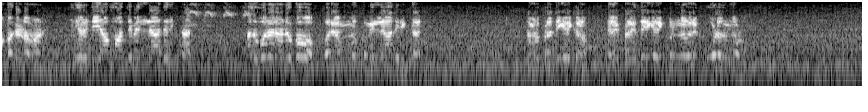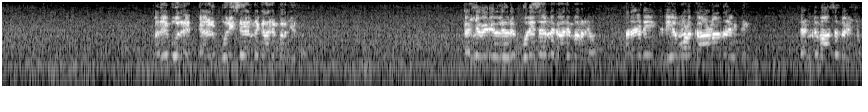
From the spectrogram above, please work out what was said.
അപകടമാണ്. ഇനി ഒരു ജിയാ ഫാത്തിമ ഇല്ലാതിരിക്കാൻ അതുപോലെ ഒരു അനുഭവം ഒരു അമ്മക്കും ഇല്ലാതിരിക്കാൻ നമ്മൾ പ്രതികരിക്കണം. അല്ലെങ്കിൽ പ്രതികരിക്കുന്നവരെ കൂടെ നിന്നോളൂ. അതേപോലെ ഞാനൊരു പോലീസുകാരന്റെ കാര്യം പറഞ്ഞിരുന്നു. കഴിഞ്ഞ വീഡിയോയിൽ ഒരു പോലീസുകാരന്റെ കാര്യം പറഞ്ഞു. അതായത് റിയമോളെ കാണാതായിട്ട് രണ്ട് മാസം കഴിഞ്ഞു.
